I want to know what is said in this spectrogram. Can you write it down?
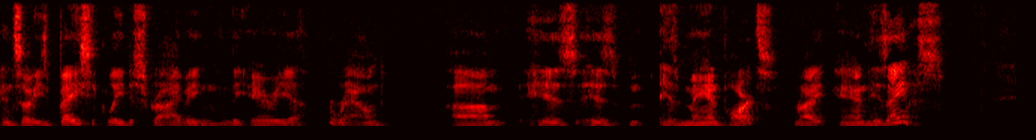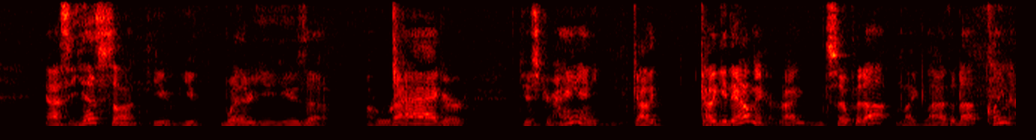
And so he's basically describing the area around um, his his his man parts, right, and his anus. And I said, "Yes, son. You you whether you use a, a rag or just your hand, you gotta gotta get down there, right? Soap it up, like lather it up, clean it."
